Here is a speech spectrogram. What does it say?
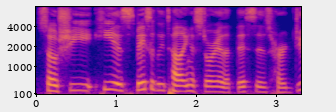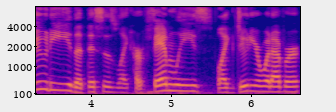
So she he is basically telling Historia that this is her duty, that this is like her family's like duty or whatever.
